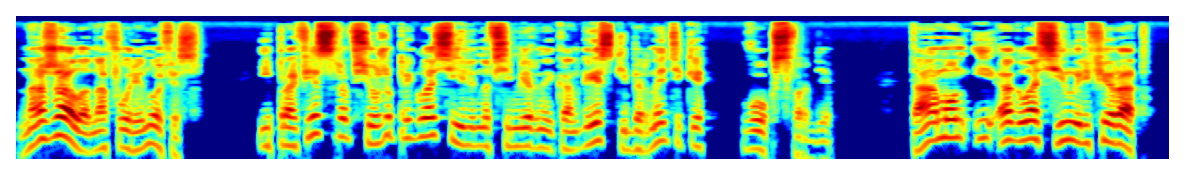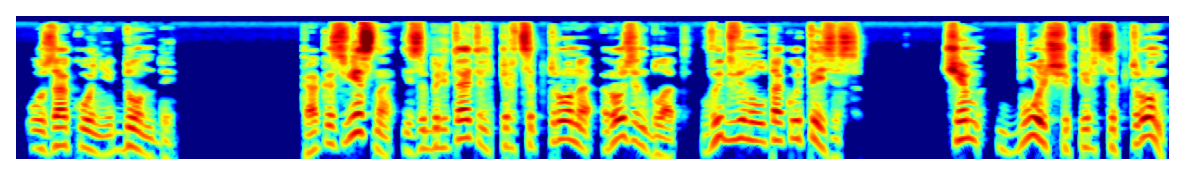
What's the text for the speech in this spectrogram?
нажало на Foreign Office, и профессора все же пригласили на Всемирный конгресс кибернетики в Оксфорде. Там он и огласил реферат о законе Донды. Как известно, изобретатель перцептрона Розенблат выдвинул такой тезис. Чем больше перцептрон,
